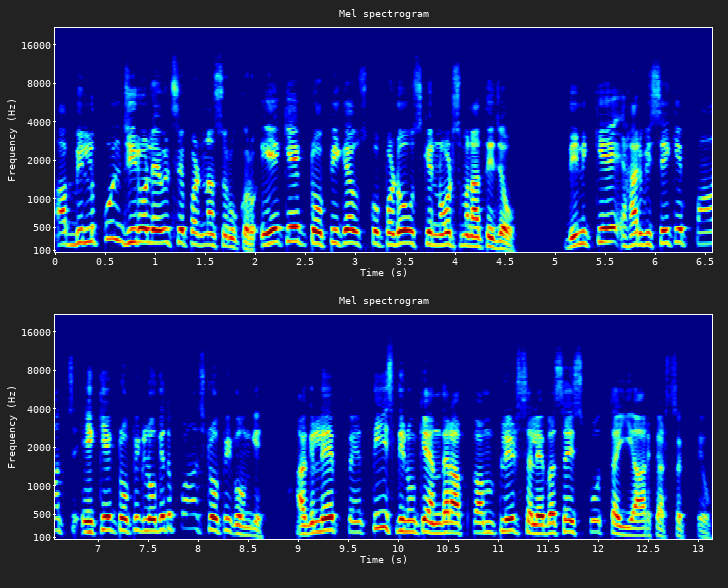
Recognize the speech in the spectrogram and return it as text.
आप बिल्कुल ज़ीरो लेवल से पढ़ना शुरू करो। एक एक टॉपिक है, उसको पढ़ो, उसके नोट्स बनाते जाओ। दिन के हर विषय के पाँच एक एक टॉपिक लोगे तो पाँच टॉपिक होंगे। अगले पैंतीस दिनों के अंदर आप कंप्लीट सिलेबस है, इसको तैयार कर सकते हो।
